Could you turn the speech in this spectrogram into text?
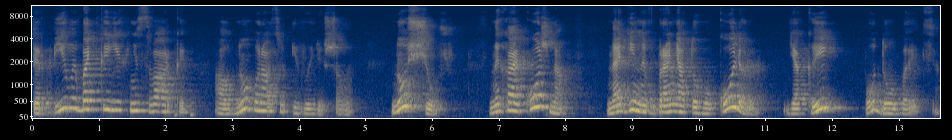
Терпіли батьки їхні сварки, а одного разу і вирішили. Ну що ж, нехай кожна надіне вбрання того кольору, який подобається.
